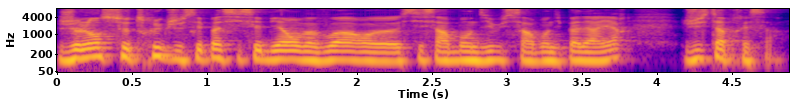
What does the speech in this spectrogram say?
Je lance ce truc je sais pas si c'est bien on va voir si ça rebondit ou si ça rebondit pas derrière juste après ça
